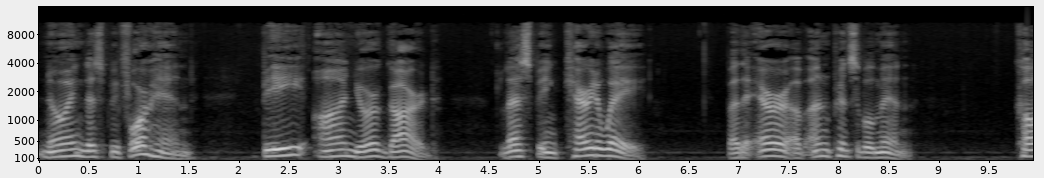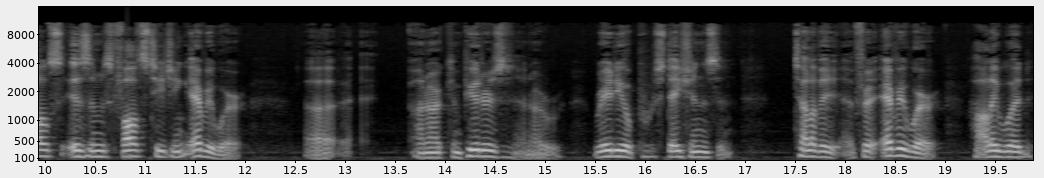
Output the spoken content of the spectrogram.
knowing this beforehand, be on your guard lest being carried away by the error of unprincipled men, cults, isms, false teaching everywhere, uh, on our computers and our radio stations and television, for everywhere, Hollywood,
